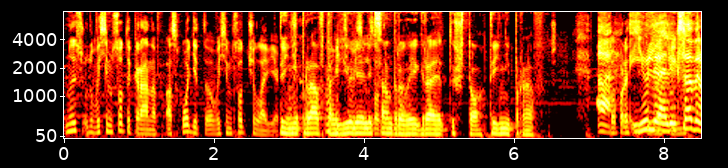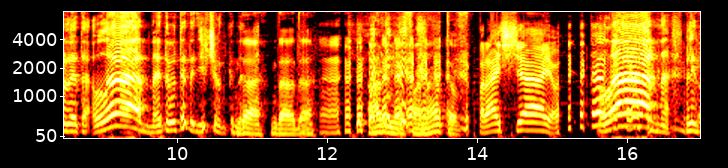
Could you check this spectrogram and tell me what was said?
ну из 800 экранов, а сходит 800 человек. Ты не прав, там Юлия Александрова экранов. играет, ты что? Ты не прав. А, Юлия Александровна, это... Ладно, это вот эта девчонка, да? Да, да, да. Армия фанатов. Прощаю. Ладно. Блин,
